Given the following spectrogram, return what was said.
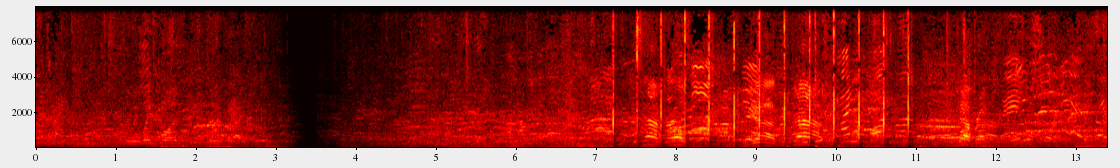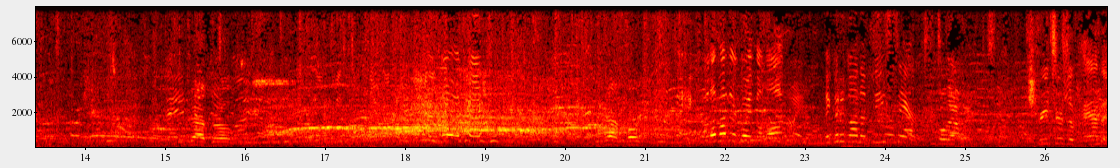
that's we wait one, then we. Good job, girls. good job. Good job. Good job, Brooke. Good job, girls. Good job, coach. I love how they're going the long way. They could have gone up these stairs. Go that way. Creatures of habit.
